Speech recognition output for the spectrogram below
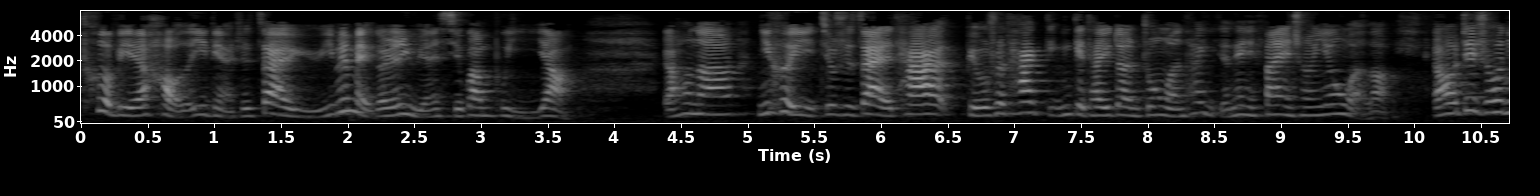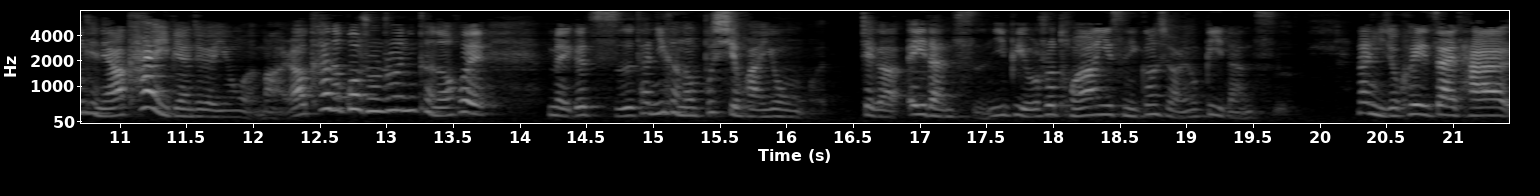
特别好的一点是在于，因为每个人语言习惯不一样。然后呢，你可以就是在它，比如说它给你给它一段中文，它已经给你翻译成英文了，然后这时候你肯定要看一遍这个英文嘛，然后看的过程中你可能会每个词，它你可能不喜欢用这个 A 单词，你比如说同样意思你更喜欢用 B 单词，那你就可以在它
